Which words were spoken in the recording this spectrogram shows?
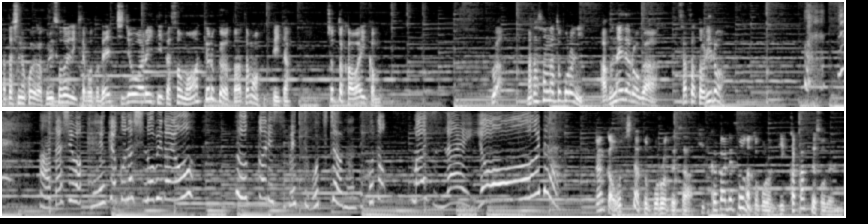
私の声が降り注いできたことで地上を歩いていた相馬はキョロキョロと頭を振っていた。ちょっと可愛いかも。うわまたそんなところに。危ないだろうがさっさと降りろ。私は健脚な忍びだよ。うっかり滑って落ちちゃうなんてことまずないよだ。なんか落ちたところでさ引っかかれそうなところに引っかかってそうだよね。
